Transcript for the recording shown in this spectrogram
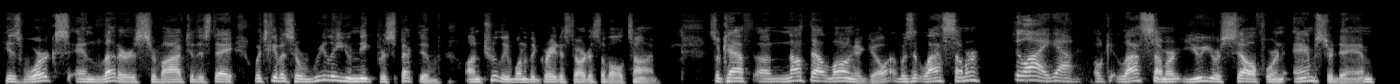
his works and letters survive to this day, which give us a really unique perspective on truly one of the greatest artists of all time. So, Kath, uh, not that long ago, was it last summer? July, yeah. Okay, last summer, you yourself were in Amsterdam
